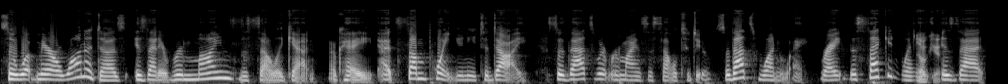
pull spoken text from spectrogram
So what marijuana does is that it reminds the cell again okay? At some point you need to die. So that's what it reminds the cell to do. So that's one way right? The second way Okay. is that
